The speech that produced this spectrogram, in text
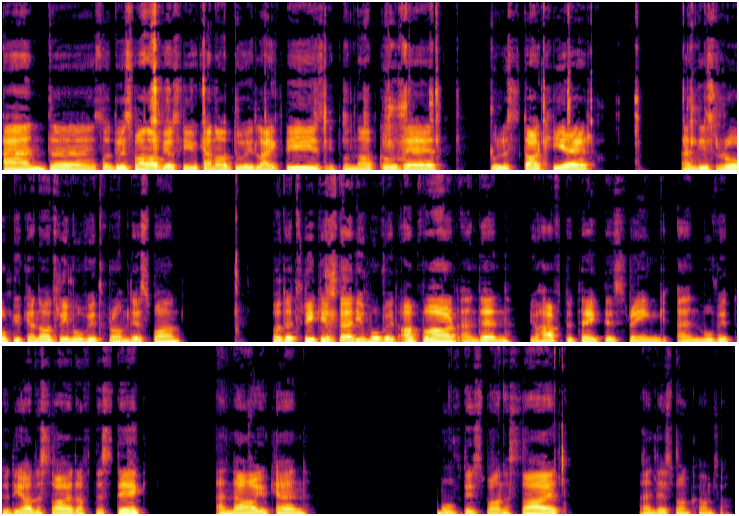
And uh, so this one, obviously, you cannot do it like this. It will not go there. It will stuck here. and this rope you cannot remove it from this one so the trick is that you move it upward and then you have to take this ring and move it to the other side of the stick and now you can move this one aside and this one comes out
